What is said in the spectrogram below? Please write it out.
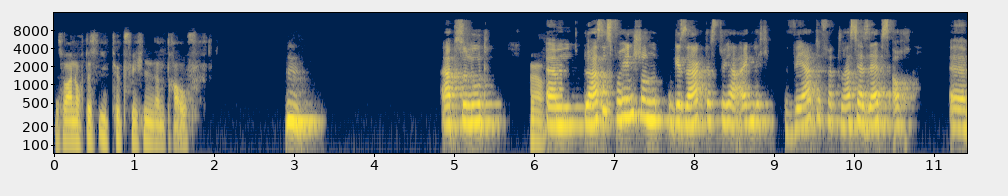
das war noch das i-Tüpfelchen dann drauf. Hm. Absolut. Ja. Ähm, du hast es vorhin schon gesagt, dass du ja eigentlich Werte, du hast ja selbst auch äh,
